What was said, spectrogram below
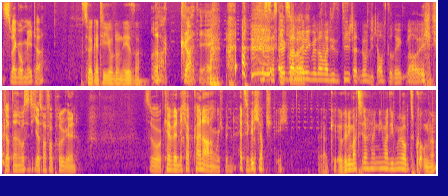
Swagometer. Spaghetti Yolonese. Oh Gott, ey. Das, das so Irgendwann hole ich mir nochmal dieses T-Shirt, nur um dich aufzuregen, glaube ich. Ich glaube, dann muss ich dich erstmal verprügeln. So, Kevin, ich habe keine Ahnung, wo ich bin. Herzlichen Ich hab. Glückwunsch. Ich. Ja, okay. René macht sich doch nicht mal die Mühe, um zu gucken, ne?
